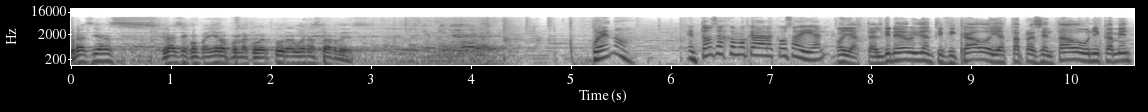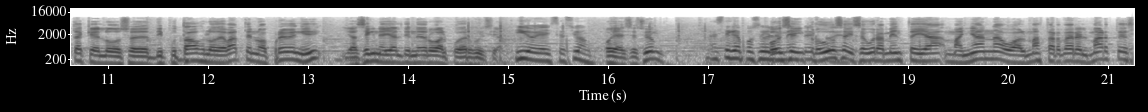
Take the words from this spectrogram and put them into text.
Gracias, gracias compañera por la cobertura. Buenas tardes. Bueno, entonces, ¿cómo queda la cosa ahí, Ale? No, ya está el dinero identificado, ya está presentado, únicamente que los eh, diputados lo debaten, lo aprueben y, y asignen ya el dinero al Poder Judicial. ¿Y hoy hay sesión? Hoy hay sesión. Así que posiblemente Hoy se introduce y seguramente ya mañana o al más tardar el martes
